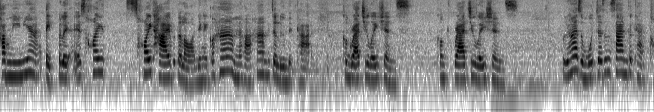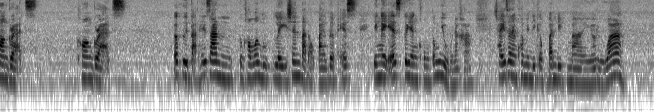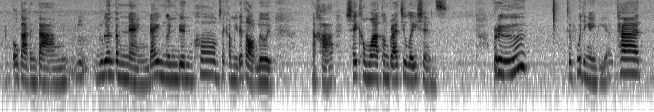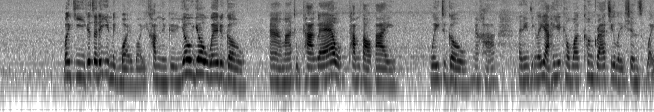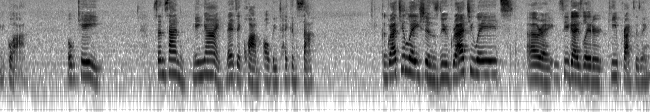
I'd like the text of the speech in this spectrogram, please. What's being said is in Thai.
คำนี้เนี่ย ติดไปเลย s ห้อยห้อยท้ายไปตลอด ยังไงก็ห้ามนะคะ ห้ามที่จะลืมเด็ดขาด congratulations congratulations หรือถ้าสมมุติจะสั้นๆก็แค่ congrats congrats ก็คือตัดให้สั้นตรงคำว่า relation ตัดออกไปเติม s ยังไง s ก็ยังคงต้องอยู่นะคะ ใช้แสดงความยินดีกับบัณฑิตใหม่หรือว่าโอกาสต่างๆ เลื่อนตำแหน่งได้เงินเดือนเพิ่ม ใช้คำนี้ได้ตลอดเลยนะคะ ใช้คำว่า congratulations หรือจะพูดยังไงดีถ้าบางทีก็จะได้ยินบ่อยๆคำหนึ่งคือ yo yo way to go อ่ามาถูกทางแล้วทำต่อไป way to go นะคะ แต่จริงๆ แล้วอยากให้ยึดคำว่า congratulations ไว้ดีกว่า โอเค สั้นๆ ง่ายๆ ได้ใจความเอาไปใช้กันซะ congratulations new graduates alright see you guys later keep practicing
